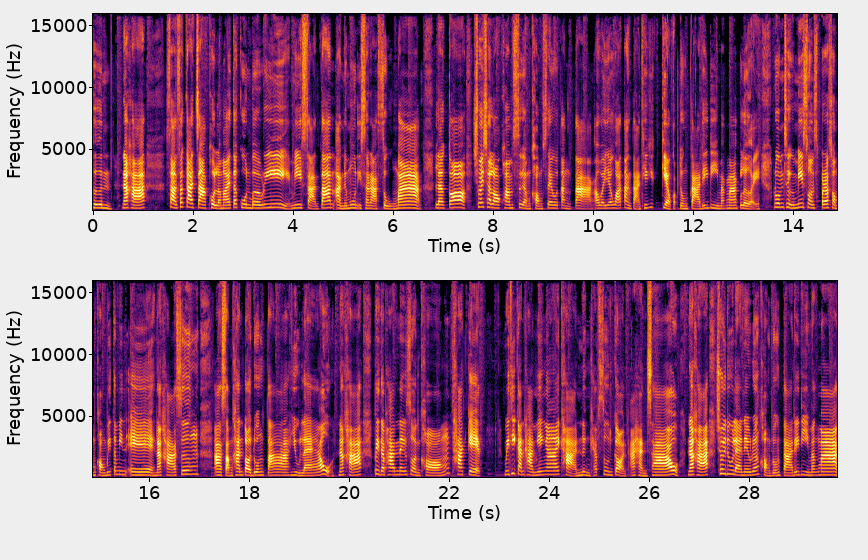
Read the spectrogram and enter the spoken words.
ขึ้นนะคะ สารสกัดจากผลไม้ตระกูลเบอร์รี่ มีสารต้านอนุมูลอิสระสูงมาก แล้วก็ช่วยชะลอความเสื่อมของเซลล์ต่างๆ อวัยวะต่างๆ ที่เกี่ยวกับดวงตาได้ดีมากๆเลย รวมถึงมีส่วนผสมของวิตามิน A นะคะ ซึ่งสำคัญต่อดวงตาอยู่แล้วนะคะ ผลิตภัณฑ์ในส่วนของ Target วิธีการทานง่ายๆ ค่ะ 1 แคปซูลก่อนอาหารเช้านะคะ ช่วยดูแลในเรื่องของดวงตาได้ดีมาก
